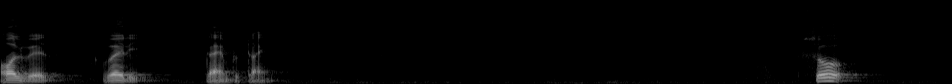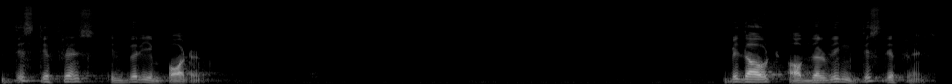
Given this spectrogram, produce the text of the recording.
always vary time to time. So this difference is very important. Without observing this difference,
